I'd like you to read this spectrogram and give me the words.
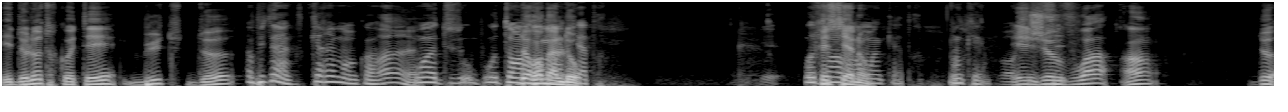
Et de l'autre côté, but de Oh putain, carrément quoi. Ouais. Ouais, tout- autant De avoir Ronaldo. quatre. Autant Cristiano. avoir moins quatre. Ok. Et je vois un 2-1.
